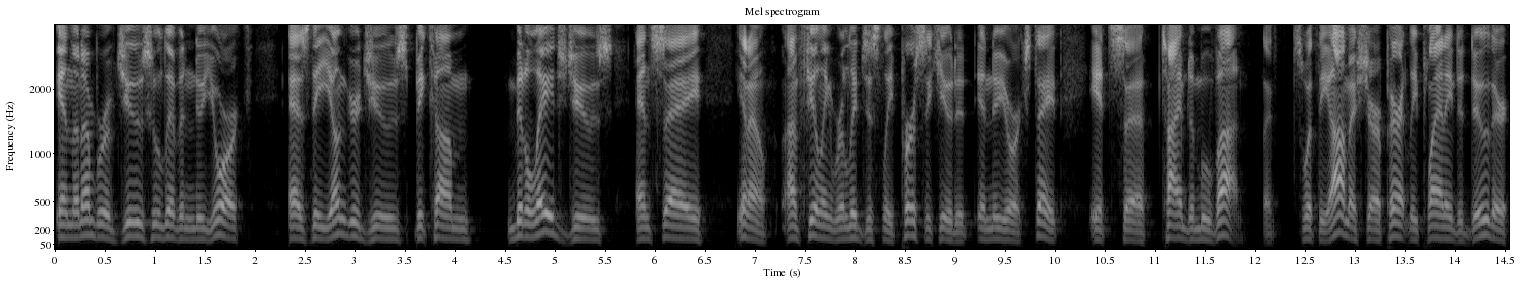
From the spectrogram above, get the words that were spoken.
in the number of Jews who live in New York as the younger Jews become middle aged Jews and say, you know, I'm feeling religiously persecuted in New York State. It's uh, time to move on. That's what the Amish are apparently planning to do. They're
